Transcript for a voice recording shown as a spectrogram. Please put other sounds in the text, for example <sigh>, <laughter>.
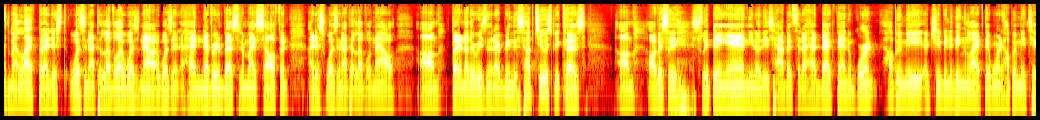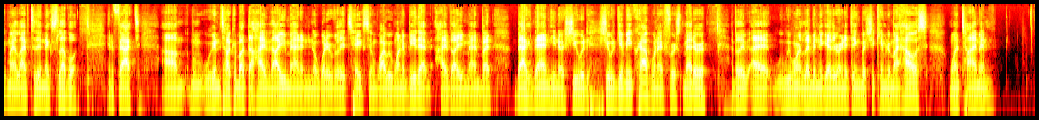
with my life, but I just wasn't at the level I was now. I wasn't, I had never invested in myself and I just wasn't at that level now. Um, but another reason that I bring this up too is because um, obviously, sleeping in, you know, these habits that I had back then weren't helping me achieve anything in life. They weren't helping me take my life to the next level. In fact, um, we're going to talk about the high value man and you know what it really takes and why we want to be that high value man. But back then, you know, she would she would give me crap when I first met her. I believe uh, we weren't living together or anything, but she came to my house one time and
